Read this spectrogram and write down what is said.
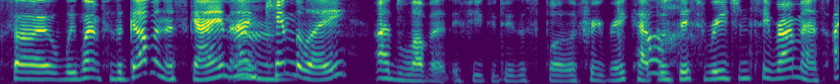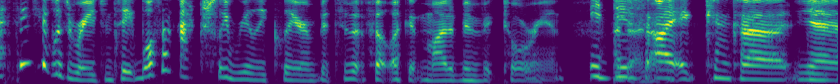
So we went for the governess game, Hmm. and Kimberly, I'd love it if you could do the spoiler-free recap of this Regency romance. I think it was Regency. It wasn't actually really clear, and bits of it felt like it might have been Victorian. It did. don't. I, concur Yeah.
